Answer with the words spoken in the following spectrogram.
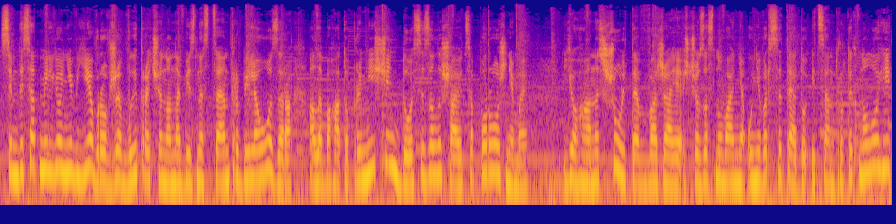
70 мільйонів євро вже витрачено на бізнес-центр біля озера, але багато приміщень досі залишаються порожніми. Йоганнес Шульте вважає, що заснування університету і центру технологій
